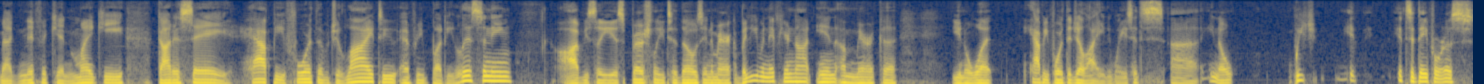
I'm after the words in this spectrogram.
Magnificent Mikey. Gotta say, happy 4th of July to everybody listening. Obviously, especially to those in America, but even if you're not in America, you know what? Happy 4th of July, anyways. It's, uh, you know, we, it, it's a day for us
